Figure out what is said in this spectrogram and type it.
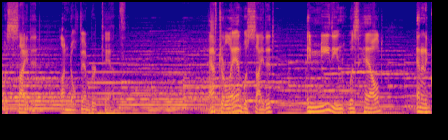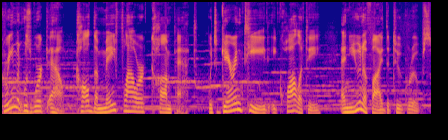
was sighted on November 10th. After land was sighted, a meeting was held and an agreement was worked out called the Mayflower Compact, which guaranteed equality and unified the two groups.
